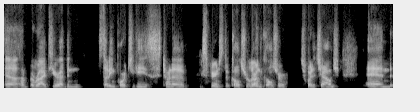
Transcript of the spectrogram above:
uh, arrived here, I've been studying Portuguese, trying to experience the culture, learn the culture. It's quite a challenge. And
